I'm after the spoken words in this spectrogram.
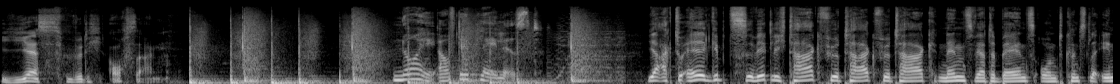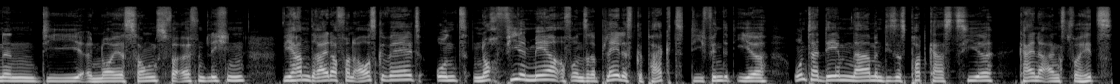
Yes, würde ich auch sagen. Neu auf der Playlist. Ja, aktuell gibt's wirklich Tag für Tag für Tag nennenswerte Bands und KünstlerInnen, die neue Songs veröffentlichen. Wir haben drei davon ausgewählt und noch viel mehr auf unsere Playlist gepackt. Die findet ihr unter dem Namen dieses Podcasts hier, keine Angst vor Hits,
